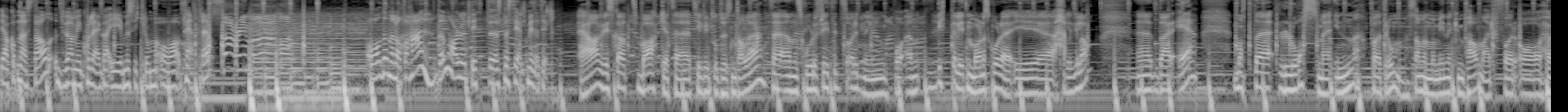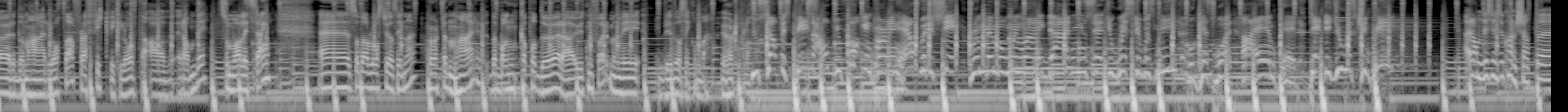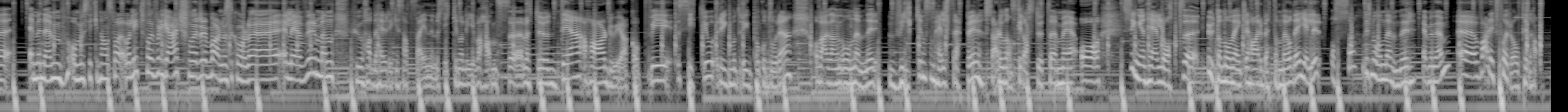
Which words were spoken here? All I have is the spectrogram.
Jakob Naustdal, du er min kollega i Musikkrommet og P3. Og denne låta her, den har du et litt eh, spesielt minne til. Ja, vi skal tilbake til tidlig 2000-tallet. Til en skolefritidsordning på en bitte liten barneskole i eh, Helgeland. eh, Der jeg måtte låse meg inne på et rom sammen med mine kumpaner for å høre denne låta, for det fikk vi ikke lov til av Randi, som var litt streng. Eh, Så da låste vi oss inne, hørte den her. Det banka på døra utenfor, men vi brydde oss ikke om det. Vi hørte på låta. Remember when Ronnie died and you said you wished it was me? Well, guess what? I am dead. Dead to you can be. Randi syns jo kanskje at eh, Eminem og musikken hans var litt for vulgært for barneskoleelever, men hun hadde heller ikke satt seg inn i musikken og livet hans. eh, vet du. Det har du, Jakob. Vi sitter jo rygg mot rygg på kontoret, og hver gang noen nevner hvilken som helst rapper, så er du ganske raskt ute med å synge en hel låt eh, uten at noen egentlig har bedt om det. Og det gjelder også hvis noen nevner Eminem. Hva er ditt forhold til han?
